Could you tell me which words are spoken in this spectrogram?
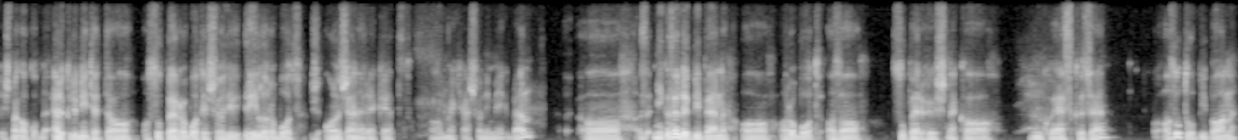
és meg elkülönítette a, a szuperrobot és a real robot alzsánereket a mechás animékben. A, az, míg az előbbiben a, a robot az a szuperhősnek a munkaeszköze, az utóbbiban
